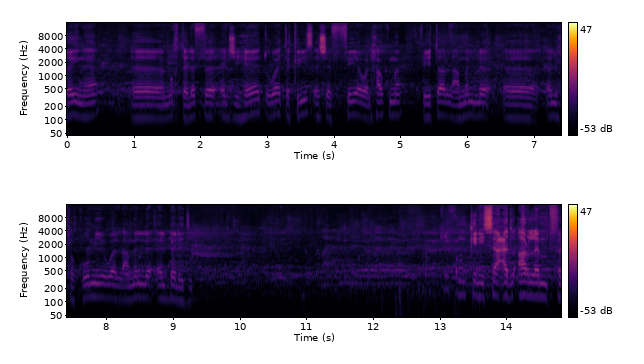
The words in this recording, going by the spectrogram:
بين مختلف الجهات وتكريس الشفافية والحوكمة في إطار العمل الحكومي والعمل البلدي. كيف ممكن يساعد الأرلم في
